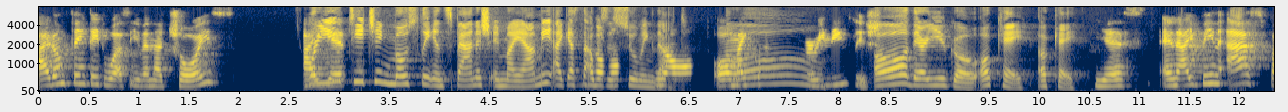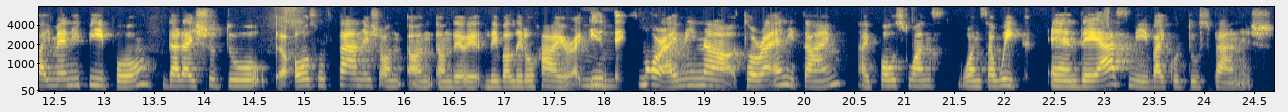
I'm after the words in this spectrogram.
I don't think it was even a choice. Were I you guess- teaching mostly in Spanish in Miami? I guess I was No, assuming that. No, all my Oh. classes were in English. Oh, there you go. Okay, okay. Yes. And I've been asked by many people that I should do uh, also Spanish on, on, on the Live a Little Higher. It, it's more. I mean, uh, Torah Anytime. I post once once a week. And they asked me if I could do Spanish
